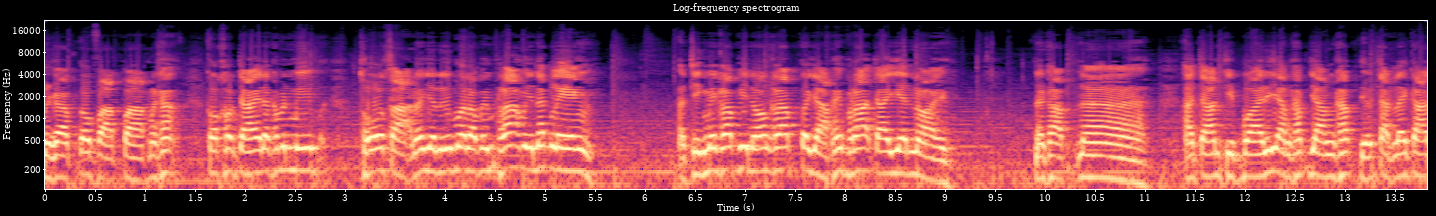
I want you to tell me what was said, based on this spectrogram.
นะครับ ก็ฝากฝากนะครับ ก็เข้าใจแล้วครับมันมีโทสะแล้วอย่าลืมว่าเราเป็นพระไม่นักเลง จริงไหมครับพี่น้องครับ ก็อยากให้พระใจเย็นหน่อยนะครับนะอาจารย์จิบวายหรือยังครับยังครับ เดี๋ยวจัดรายการ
